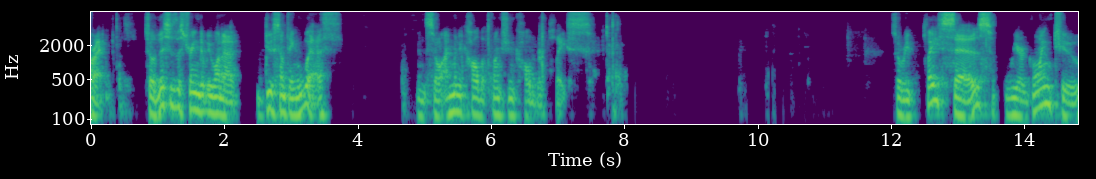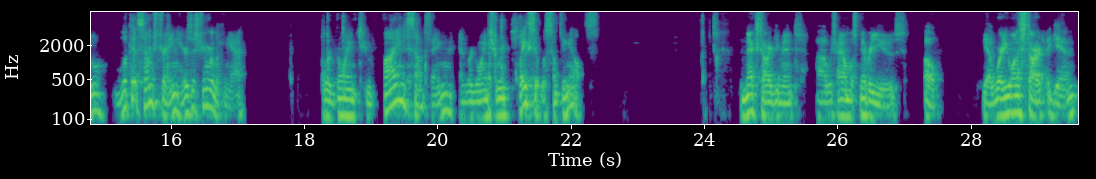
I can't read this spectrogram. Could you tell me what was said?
All right, so this is the string that we want to do something with. And so I'm going to call the function called replace. So replace says we are going to look at some string. Here's a string we're looking at. We're going to find something and we're going to replace it with something else. The next argument, uh, which I almost never use. Oh, yeah, where do you want to start again?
